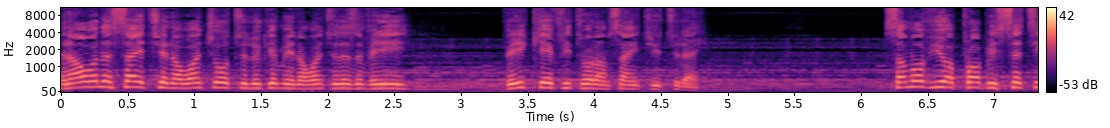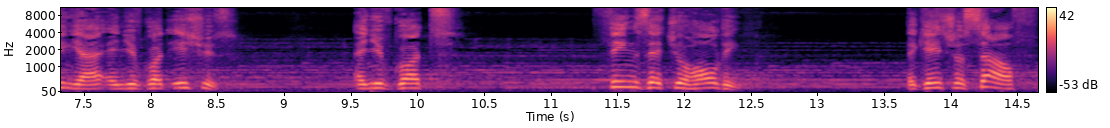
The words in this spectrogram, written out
And I want to say to you, and I want you all to look at me, and I want you to listen very, very carefully to what I'm saying to you today. Some of you are probably sitting here and you've got issues, and you've got things that you're holding against yourself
